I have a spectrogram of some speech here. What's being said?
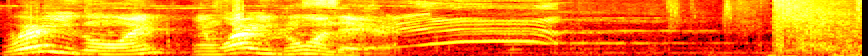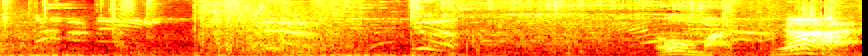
Where are you going? And why are you going there? Oh my god!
